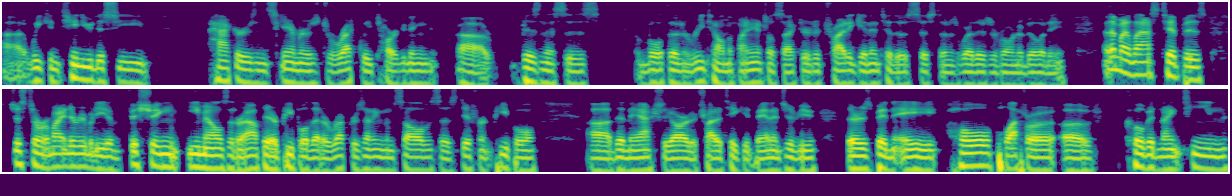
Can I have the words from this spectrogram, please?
uh, we continue to see hackers and scammers directly targeting uh, businesses both in the retail and the financial sector to try to get into those systems where there's a vulnerability. And then my last tip is just to remind everybody of phishing emails that are out there, people that are representing themselves as different people uh, than they actually are to try to take advantage of you. There's been a whole plethora of COVID 19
